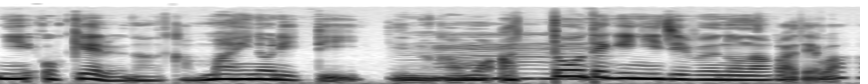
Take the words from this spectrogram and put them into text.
におけるなんかマイノリティっていうのがもう圧倒的に自分の中では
